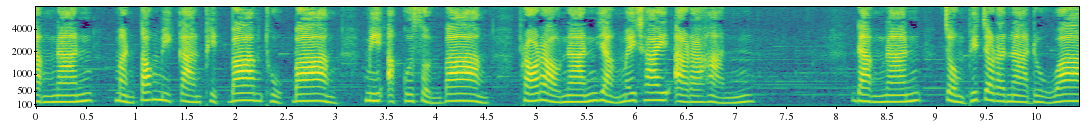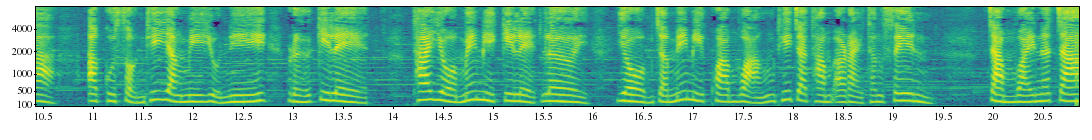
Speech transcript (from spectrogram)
ดังนั้นมันต้องมีการผิดบ้างถูกบ้าง มีอกุศลบ้าง เพราะเรานั้นยังไม่ใช่อรหันต์ ดังนั้นจงพิจารณาดูว่าอากุศลที่ยังมีอยู่นี้หรือกิเลส ถ้าโยมไม่มีกิเลสเลย โยมจะไม่มีความหวังที่จะทำอะไรทั้งสิ้นจำไว้นะจ๊ะ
